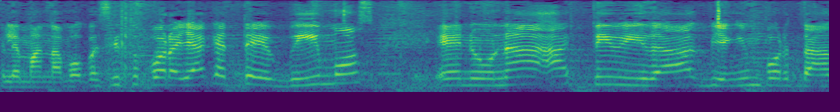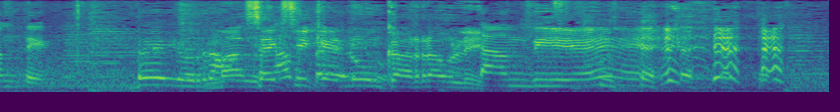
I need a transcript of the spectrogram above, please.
Le mandamos besitos por allá, que te vimos en una actividad bien importante. Bello, Raúl, Más sexy que nunca, Raúl. También.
